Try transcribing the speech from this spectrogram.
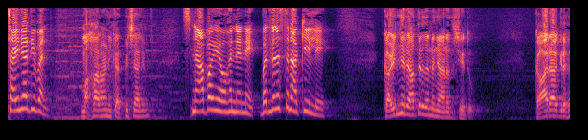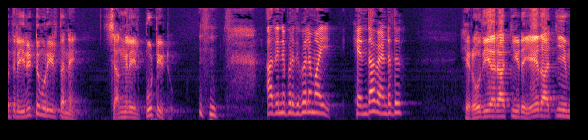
സൈന്യാധിപൻ. മഹാറാണി കൽപ്പിച്ചാലും സ്നാപകയോഹനെ ബന്ധനസ്ഥനാക്കിയില്ലേ? കഴിഞ്ഞ രാത്രി തന്നെ ഞാനത് ചെയ്തു. കാരാഗ്രഹത്തിലെ ഇരുട്ടുമുറിയിൽ തന്നെ ചങ്ങലയിൽ പൂട്ടിയിട്ടു. അതിന് പ്രതിഫലമായി എന്താ വേണ്ടത്? ഹെറോദിയ രാജ്ഞിയുടെ ഏതാജ്ഞയും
